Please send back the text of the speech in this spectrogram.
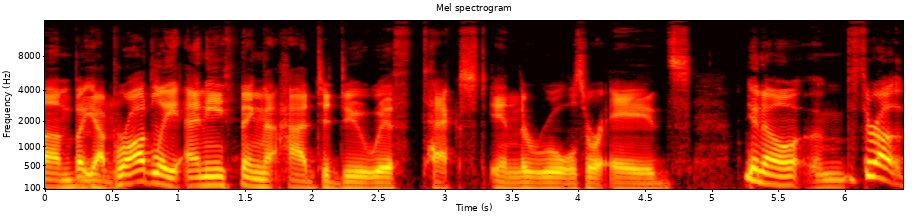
Um, but yeah, mm-hmm. broadly, anything that had to do with text in the rules or aids you know, um, throughout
